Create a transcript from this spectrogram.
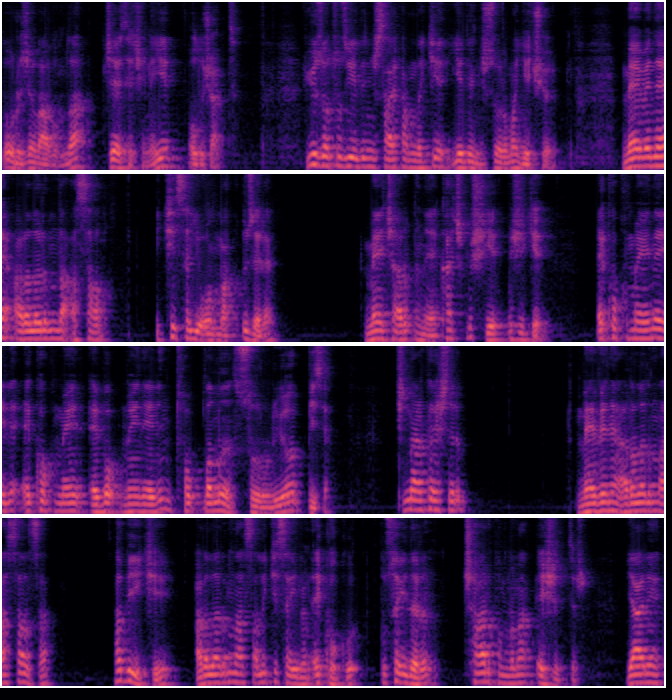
Doğru cevabım da C seçeneği olacaktı. 137. sayfamdaki 7. soruma geçiyorum. M ve N aralarında asal iki sayı olmak üzere M çarpı N kaçmış? 72. Ekok MN ile Ekok MN'nin toplamı soruluyor bize. Şimdi arkadaşlarım M ve N aralarında asalsa tabii ki aralarında asal iki sayının ekoku bu sayıların çarpımına eşittir. Yani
